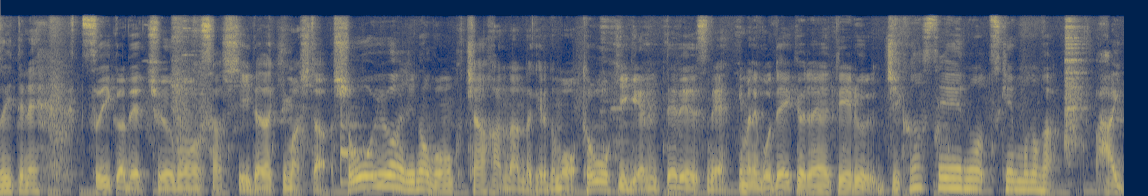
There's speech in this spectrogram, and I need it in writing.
続いてね、追加で注文させていただきました。醤油味の五目チャーハンなんだけれども、冬季限定でですね、今ね、ご提供いただいている自家製の漬物が入っ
